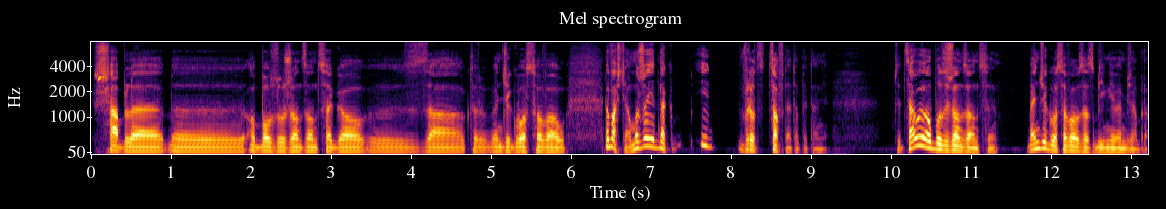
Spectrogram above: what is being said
szable obozu rządzącego, za który będzie głosował. No właśnie, a może jednak wrócę, cofnę to pytanie. Czy cały obóz rządzący będzie głosował za Zbigniewem Ziobro?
